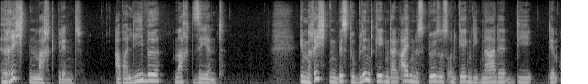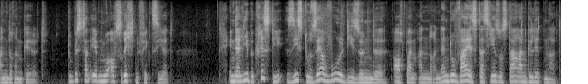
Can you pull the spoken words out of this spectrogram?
Richten macht blind, aber Liebe macht sehend. Im Richten bist du blind gegen dein eigenes Böses und gegen die Gnade, die dem anderen gilt. Du bist dann eben nur aufs Richten fixiert. In der Liebe Christi siehst du sehr wohl die Sünde auch beim anderen, denn du weißt, dass Jesus daran gelitten hat.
